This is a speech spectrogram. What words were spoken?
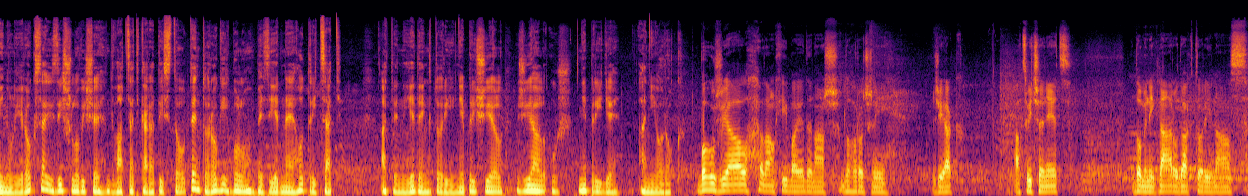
Minulý rok sa ich zišlo vyše 20 karatistov, tento rok ich bolo bez jedného 30 a ten jeden, ktorý neprišiel, žiaľ už nepríde ani o rok. Bohužiaľ nám chýba jeden náš dlhoročný žiak a cvičenec, Dominik Národa, ktorý nás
